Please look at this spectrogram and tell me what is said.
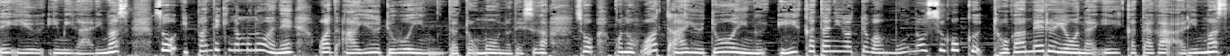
ていう意味があります。そう、一般的なものはね、What are you doing? だと思うのですが、そう、この What are you doing? 言い方によってはものすごく咎めるような言い方があります。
